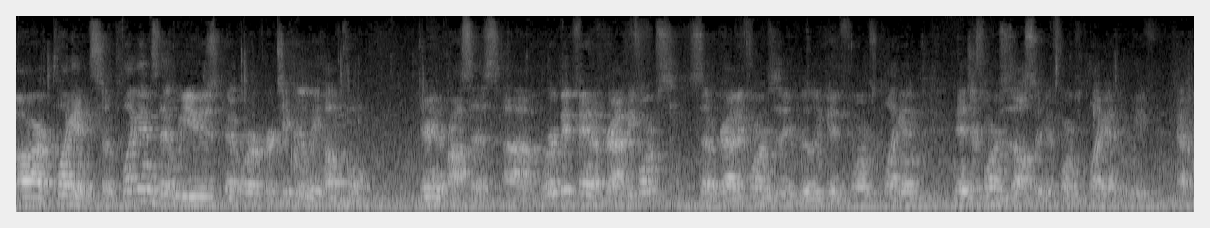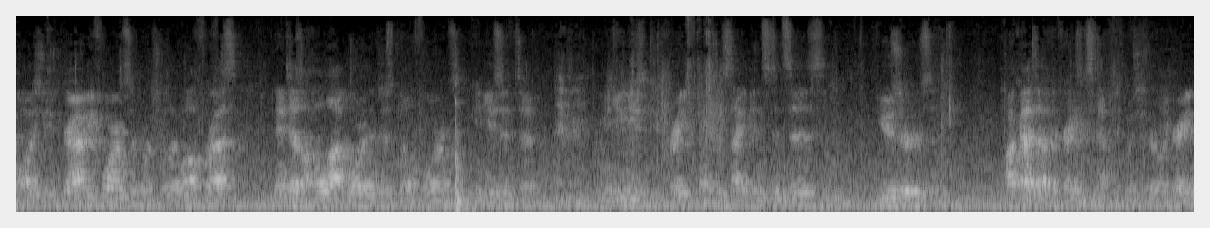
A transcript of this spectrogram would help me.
are plugins. So plugins that we use that were particularly helpful during the process. Uh, we're a big fan of Gravity Forms. So Gravity Forms is a really good Forms plugin. Ninja Forms is also a good Forms plugin. We kind of always use Gravity Forms. It works really well for us. And it does a whole lot more than just build forms. You can use it to, I mean, you can use it to create multi-site instances, users, and all kinds of other crazy stuff, which is really great.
